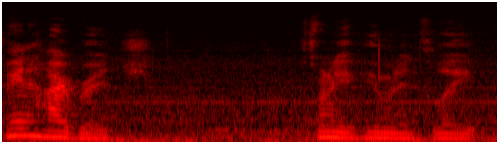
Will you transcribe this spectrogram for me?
Train Highbridge. It's only a few minutes late.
